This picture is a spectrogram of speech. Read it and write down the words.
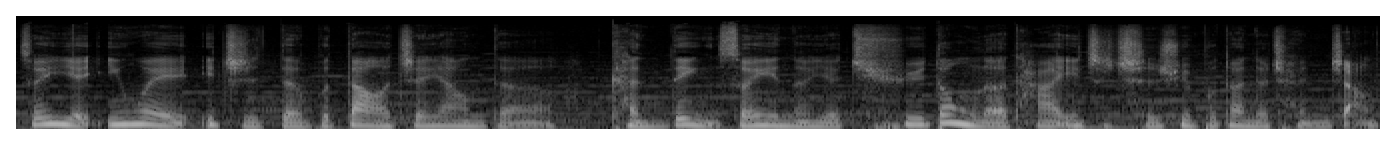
所以也因为一直得不到这样的肯定，所以呢，也驱动了他一直持续不断的成长。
